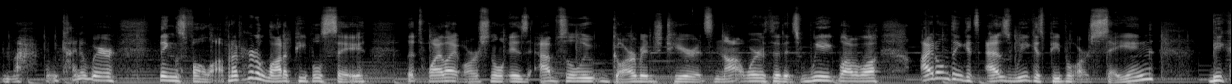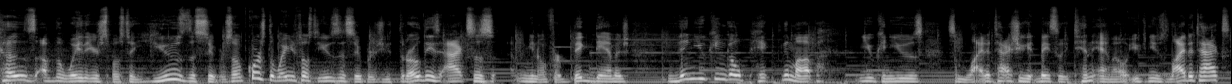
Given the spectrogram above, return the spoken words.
kind of where things fall off. And I've heard a lot of people say that Twilight Arsenal is absolute garbage tier. It's not worth it. It's weak, blah, blah, blah. I don't think it's as weak as people are saying because of the way that you're supposed to use the super. So of course, the way you're supposed to use the super is you throw these axes, you know, for big damage, then you can go pick them up you can use some light attacks. You get basically 10 ammo. You can use light attacks,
